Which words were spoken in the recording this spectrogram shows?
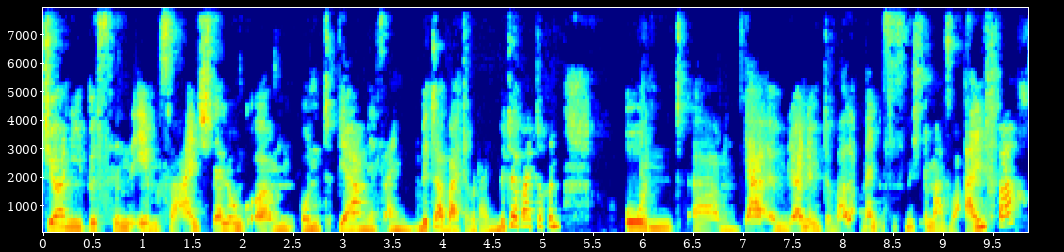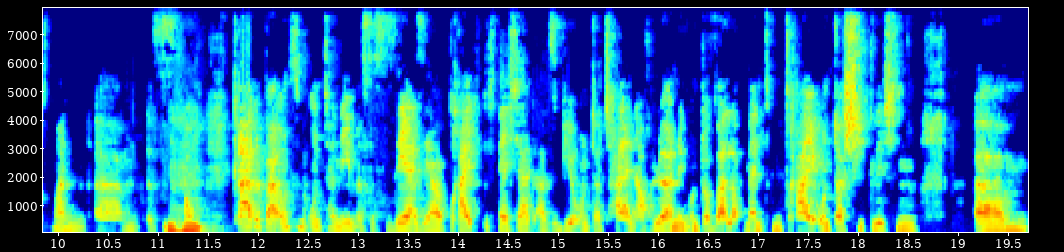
Journey bis hin eben zur Einstellung ähm, und wir haben jetzt einen Mitarbeiter oder eine Mitarbeiterin und ähm, ja, im Learning Development ist es nicht immer so einfach. Man ähm, ist mhm. auch gerade bei uns im Unternehmen ist es sehr, sehr breit gefächert. Also wir unterteilen auch Learning und Development in drei unterschiedlichen ähm,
